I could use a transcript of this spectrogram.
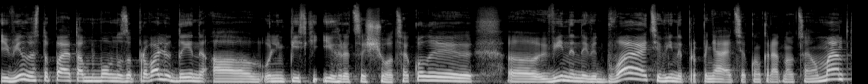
І він виступає там умовно за права людини. А Олімпійські ігри це що? Це коли е, війни не відбуваються, війни припиняються конкретно в цей момент,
